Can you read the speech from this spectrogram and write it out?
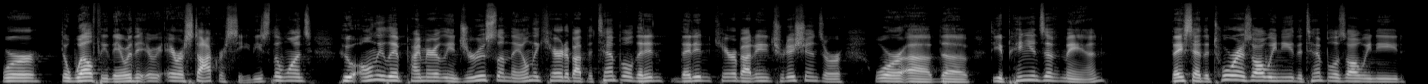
were the wealthy, they were the aristocracy. These are the ones who only lived primarily in Jerusalem. They only cared about the temple. They didn't, they didn't care about any traditions or, or uh, the, the opinions of man. They said the Torah is all we need, the temple is all we need.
